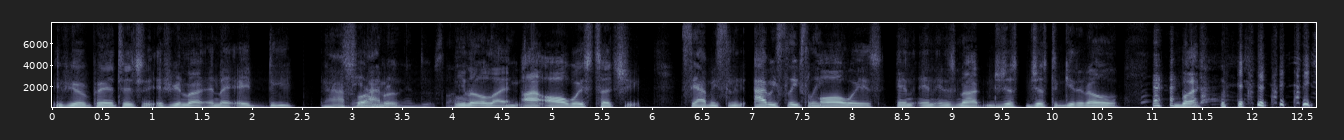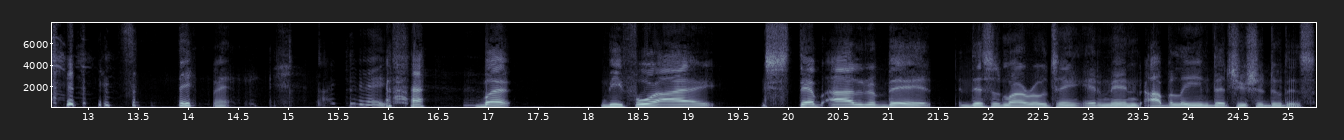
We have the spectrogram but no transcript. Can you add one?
if you're paying attention, if you're not in a, a deep nah, slumber, you know, like I always touch you. See, I be sleep. I be sleep sleep always, and and it's not just just to get it on, but. but before I step out of the bed, this is my routine, and then I believe that you should do this.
